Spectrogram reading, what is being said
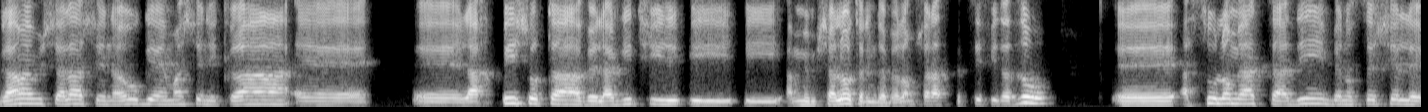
גם הממשלה שנהוג מה שנקרא אה, אה, להכפיש אותה ולהגיד שהיא, היא, היא, הממשלות, אני מדבר, לא הממשלה הספציפית הזו, אה, עשו לא מעט צעדים בנושא של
